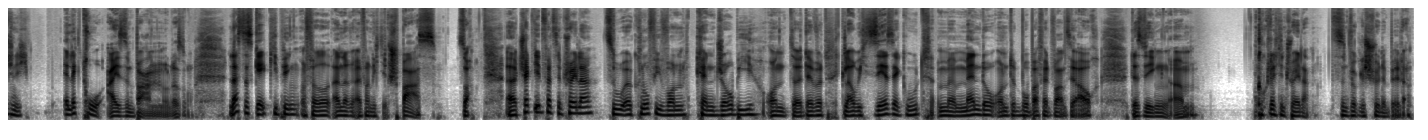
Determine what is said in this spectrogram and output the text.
ich nicht, Elektroeisenbahnen oder so. Lasst das Gatekeeping und versaut anderen einfach nicht den Spaß. So, äh, checkt jedenfalls den Trailer zu äh, Knofi von Ken Joby und äh, der wird, glaube ich, sehr, sehr gut. Mando und Boba Fett waren es ja auch. Deswegen ähm, guckt euch den Trailer an. Das sind wirklich schöne Bilder.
